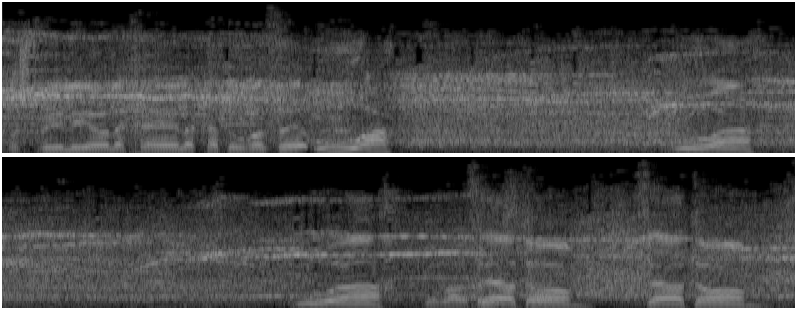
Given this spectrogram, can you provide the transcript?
פרושבילי הולך אה, לכדור הזה, או-אה, או-אה, או-אה, זה אדום, זה אדום.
